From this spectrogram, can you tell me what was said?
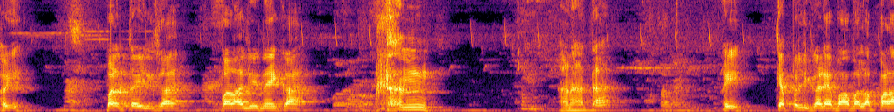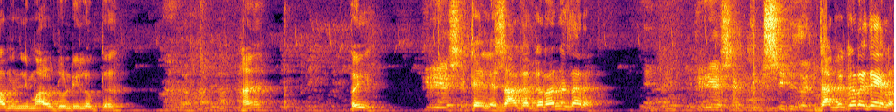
होय? पळता येईल का? पळाली नाही का? धन. आणि आता? हे त्या पलीकड्या बाबाला पळा म्हणली माळतोंडी लोक. हां? होय? क्रियाशक्ती त्याला जागा करा ना जरा. क्रियाशक्ती क्षीण झाली. जागा करा त्याला.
